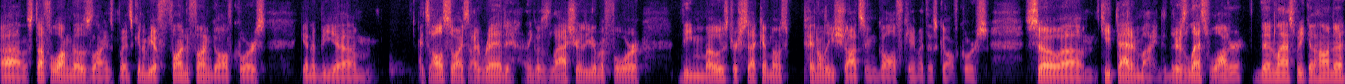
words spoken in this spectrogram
Um, stuff along those lines. But it's going to be a fun, fun golf course. Going to be. Um, it's also I, I read. I think it was last year, or the year before. The most or second most penalty shots in golf came at this golf course. So um, keep that in mind. There's less water than last week at Honda,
